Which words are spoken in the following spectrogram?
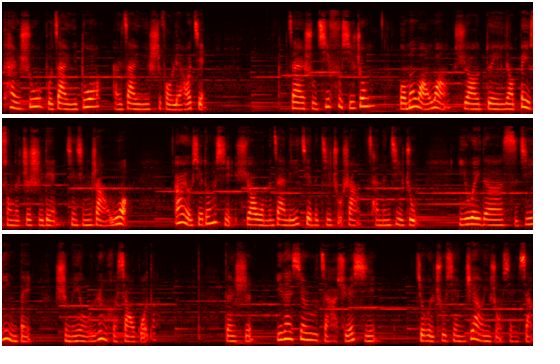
看书不在于多，而在于是否了解。在暑期复习中，我们往往需要对要背诵的知识点进行掌握，而有些东西需要我们在理解的基础上才能记住，一味的死记硬背。是没有任何效果的。但是，一旦陷入假学习，就会出现这样一种现象，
